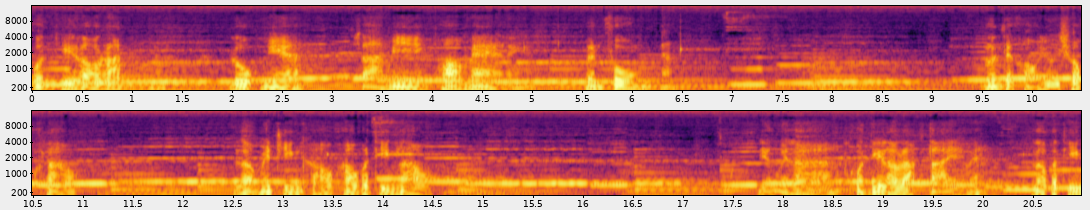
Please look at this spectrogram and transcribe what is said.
คนที่เรารัก ลูกเมีย สามีพ่อแม่อะไรเงี้ยเพื่อนฝูงนะ ล้วนแต่ของอยู่ชั่วคราว เราไม่ทิ้งเขา เขาก็ทิ้งเรา อย่างเวลาคนที่เรารักตายใช่ไหมเราก็ทิ้ง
